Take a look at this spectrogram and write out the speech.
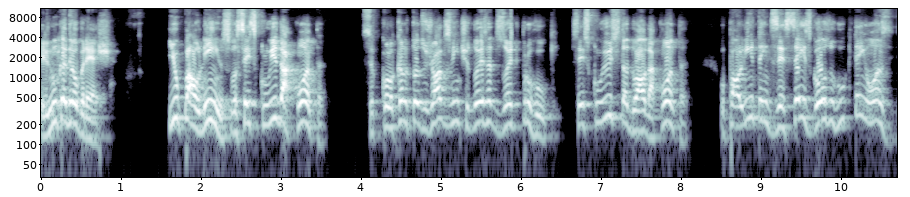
Ele nunca deu brecha. E o Paulinho, se você excluir da conta, colocando todos os jogos, 22 a 18 para o Hulk. Você excluiu o estadual da conta, o Paulinho tem 16 gols, o Hulk tem 11.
